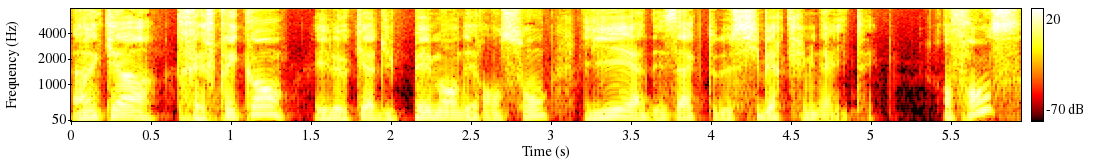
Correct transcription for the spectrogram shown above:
Un cas très fréquent est le cas du paiement des rançons liés à des actes de cybercriminalité. En France,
